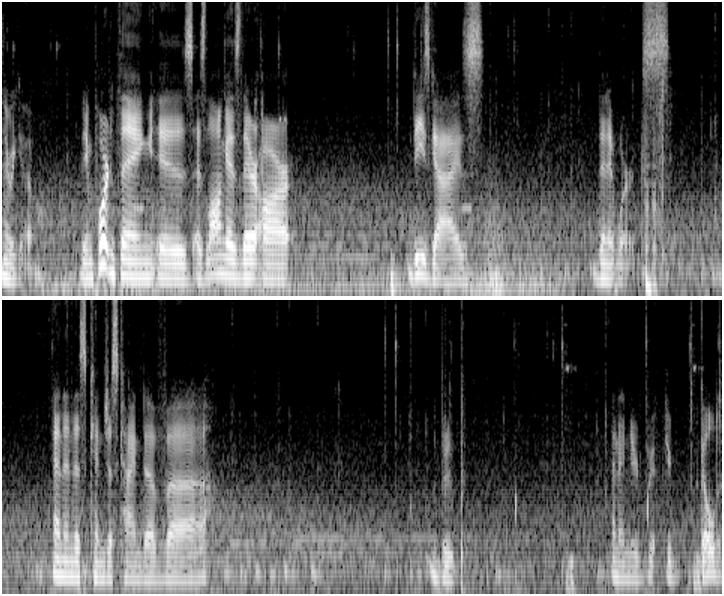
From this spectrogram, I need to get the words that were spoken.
there we go. The important thing is as long as there are these guys, then it works. And then this can just kind of uh, bloop. And then you're you're golden.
